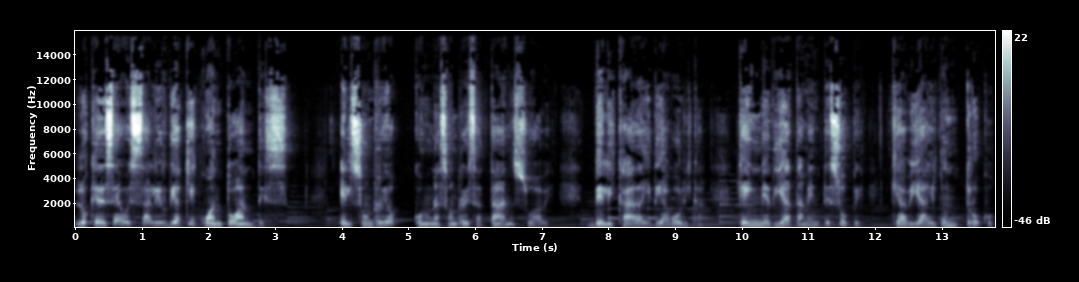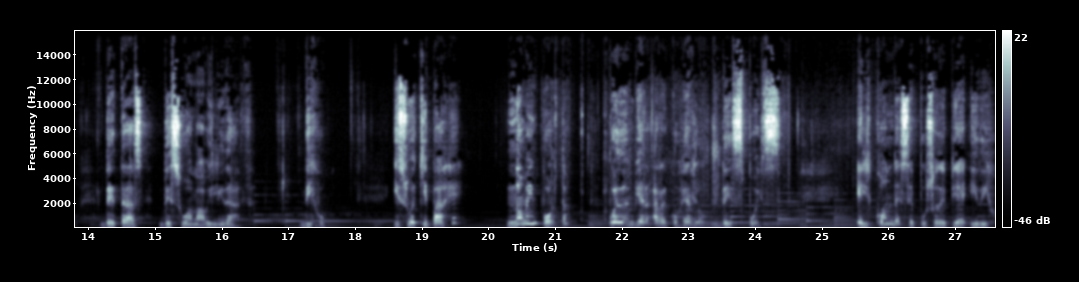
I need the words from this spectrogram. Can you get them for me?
Lo que deseo es salir de aquí cuanto antes. Él sonrió con una sonrisa tan suave, delicada y diabólica que inmediatamente supe que había algún truco detrás de su amabilidad. Dijo, ¿y su equipaje? No me importa, puedo enviar a recogerlo después. El conde se puso de pie y dijo,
